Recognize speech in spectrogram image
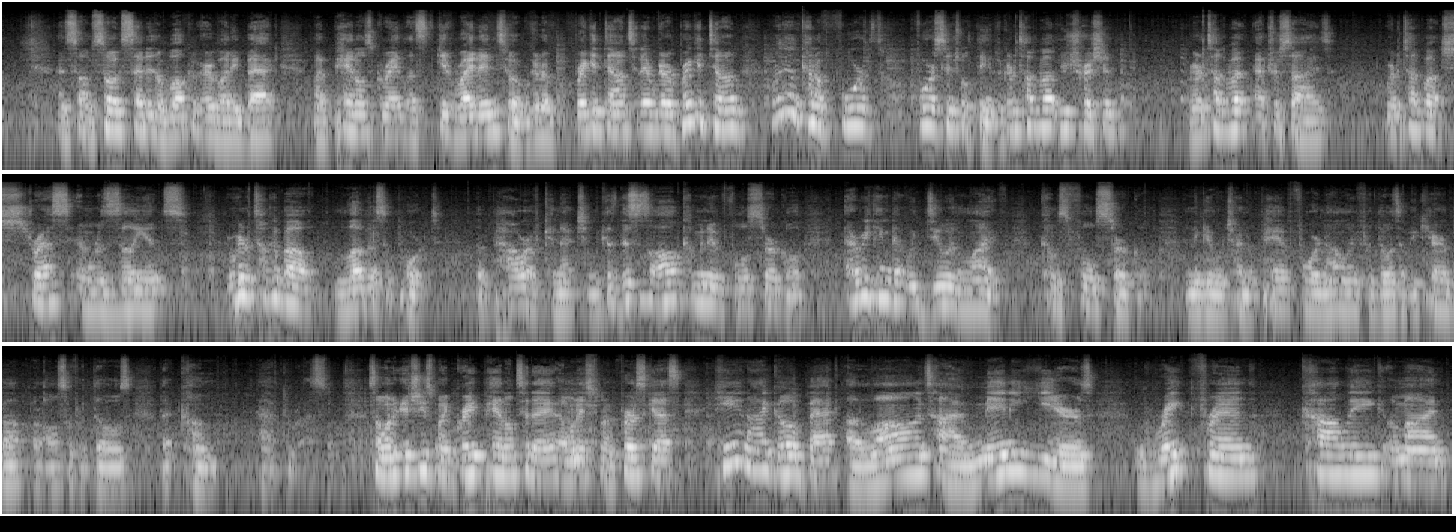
And so I'm so excited to welcome everybody back. My panel's great. Let's get right into it. We're going to break it down today. We're going to break it down really on kind of four, four central themes. We're going to talk about nutrition. We're going to talk about exercise. We're going to talk about stress and resilience. We're going to talk about love and support, the power of connection, because this is all coming in full circle. Everything that we do in life comes full circle. And again, we're trying to pay it forward not only for those that we care about, but also for those that come after us. So I want to introduce my great panel today. I want to introduce my first guest. He and I go back a long time, many years. Great friend, colleague of mine,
